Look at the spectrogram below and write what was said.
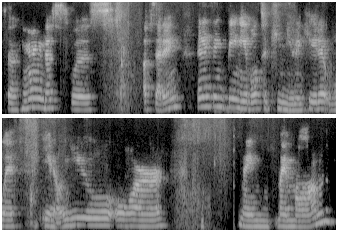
so hearing this was upsetting. And I think being able to communicate it with, you know, you or my my mom,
